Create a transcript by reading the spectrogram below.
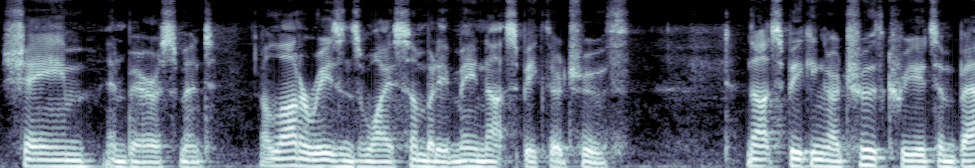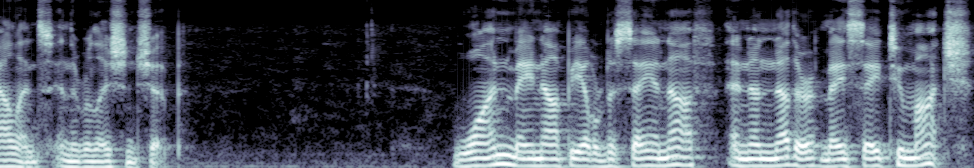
shame, embarrassment. A lot of reasons why somebody may not speak their truth. Not speaking our truth creates imbalance in the relationship. One may not be able to say enough, and another may say too much.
